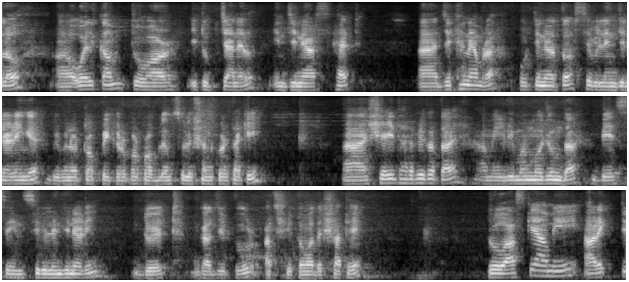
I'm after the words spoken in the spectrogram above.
Hello welcome to our YouTube channel engineers head যেখানে আমরা প্রতিনিয়ত সিভিল ইঞ্জিনিয়ারিং এর বিভিন্ন টপিকের উপর প্রবলেম সলিউশন করে থাকি। সেই ধারাবাহিকতায় আমি Limon Majumdar BSc in civil engineering DUET Gazipur আছি তোমাদের সাথে। তো আজকে আমি আরেকটি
